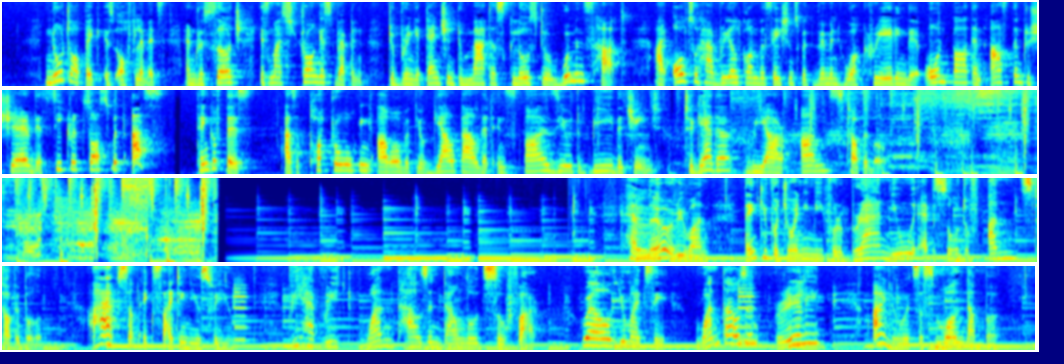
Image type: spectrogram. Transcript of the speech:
No topic is off limits, and research is my strongest weapon to bring attention to matters close to a woman's heart. I also have real conversations with women who are creating their own path and ask them to share their secret sauce with us. Think of this as a thought provoking hour with your gal pal that inspires you to be the change. Together, we are unstoppable. Hello, everyone. Thank you for joining me for a brand new episode of Unstoppable. I have some exciting news for you. We have reached 1000 downloads so far. Well, you might say, 1000? Really? I know it's a small number,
